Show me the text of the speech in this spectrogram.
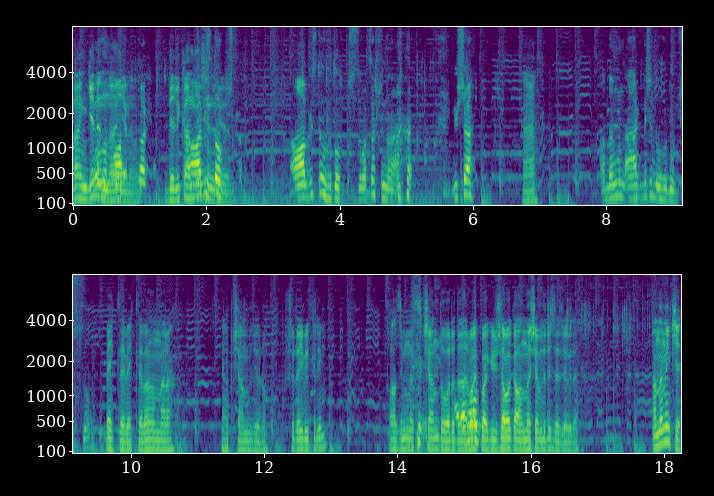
Lan gelin Oğlum, lan abi yanıma. Bak, Delikanlı abisi de diyorum. okçu. Abisi de okçusu baksana şuna. Yuşa. Ha. Adamın arkadaşı da Uhud okçusu. Bekle bekle ben onlara yapacağımı biliyorum. Şurayı bir kırayım. Azimle sıçan duvarı der. Bak bak Yuşa bak anlaşabiliriz yazıyor bir de. Ananın ki.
